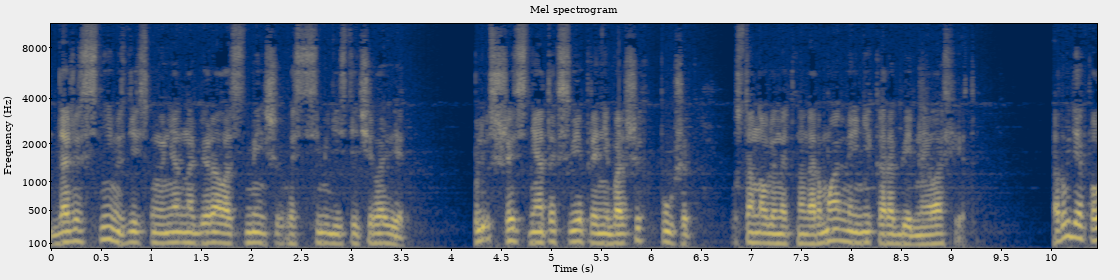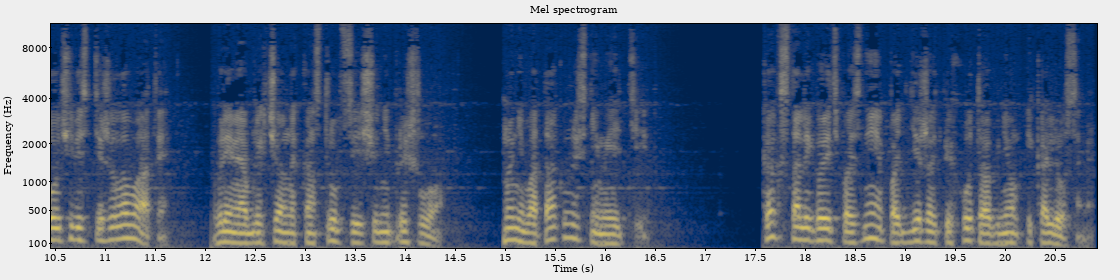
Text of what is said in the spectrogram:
Даже с ним здесь у меня набиралось меньше 80 человек. Плюс 6 снятых с вепря небольших пушек, установленных на нормальные некорабельные лафеты. Орудия получились тяжеловатые, Время облегченных конструкций еще не пришло, но не в атаку же с ними идти. Как стали говорить позднее, поддерживать пехоту огнем и колесами.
